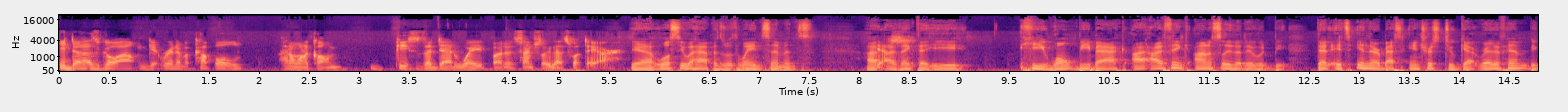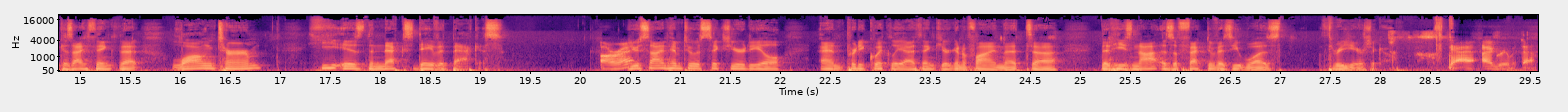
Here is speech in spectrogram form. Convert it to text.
he does go out and get rid of a couple. I don't want to call them pieces of dead weight, but essentially that's what they are. Yeah, we'll see what happens with Wayne Simmonds. I, I think that he he won't be back. I, I think honestly that it would be that it's in their best interest to get rid of him because I think that long term he is the next David Backes. All right. You signed him to a six year deal, and pretty quickly I think you're going to find that uh, that he's not as effective as he was three years ago. yeah, I, I agree with that.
